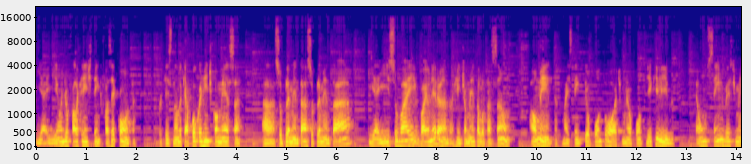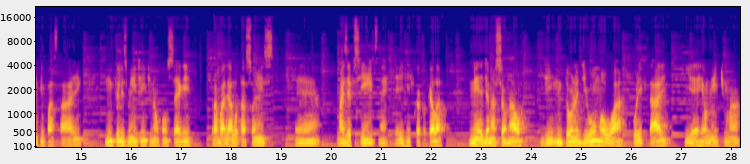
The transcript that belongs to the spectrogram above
E aí é onde eu falo que a gente tem que fazer conta, porque senão daqui a pouco a gente começa a suplementar, suplementar, e aí isso vai, vai onerando. A gente aumenta a lotação? Aumenta, mas tem que ter o ponto ótimo, né, o ponto de equilíbrio. Então, sem investimento em pastagem, infelizmente a gente não consegue trabalhar lotações é, mais eficientes, né? E aí a gente fica com aquela média nacional de em torno de uma UA por hectare, que é realmente uma,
